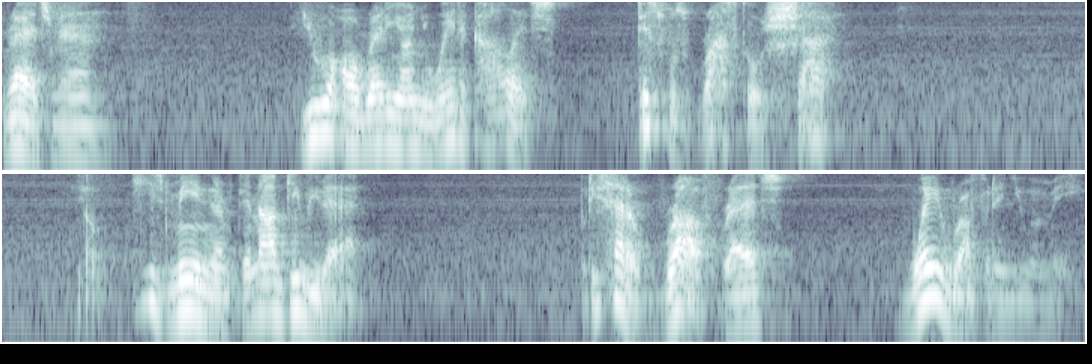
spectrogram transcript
Reg, man, you were already on your way to college. This was Roscoe's shot. He's mean and everything, I'll give you that. But he's had it rough, Reg. Way rougher than you and me.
